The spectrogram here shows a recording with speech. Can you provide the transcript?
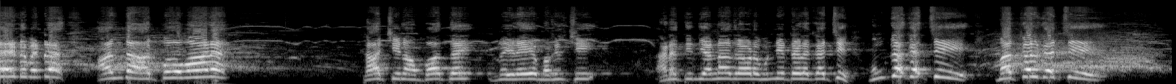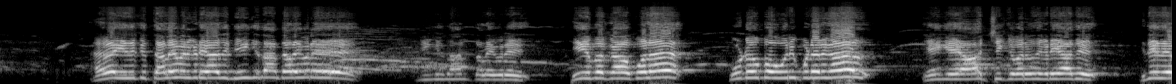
வேண்டும் என்ற அந்த அற்புதமான காட்சி நான் பார்த்தேன். உண்மையிலேயே மகிழ்ச்சி. அனைத்து இந்திய அண்ணா திராவிட முன்னேற்ற கட்சி உங்க கட்சி மக்கள் கட்சி. இதுக்கு தலைவர் கிடையாது. நீங்க தான் தலைவரு. நீங்க தான் தலைவரு. திமுக போல குடும்ப உறுப்பினர்கள் எங்கே ஆட்சிக்கு வருவது கிடையாது. இதே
